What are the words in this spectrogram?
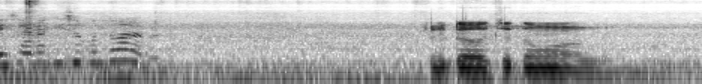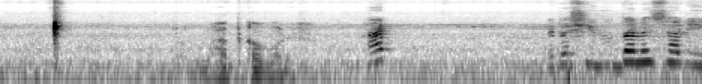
এই সাইডে কিছু বলতে পারবে? এটা হচ্ছে তোমার ভাত কাপড়ের হ্যাঁ এটা সিঁদুরদানের শাড়ি।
